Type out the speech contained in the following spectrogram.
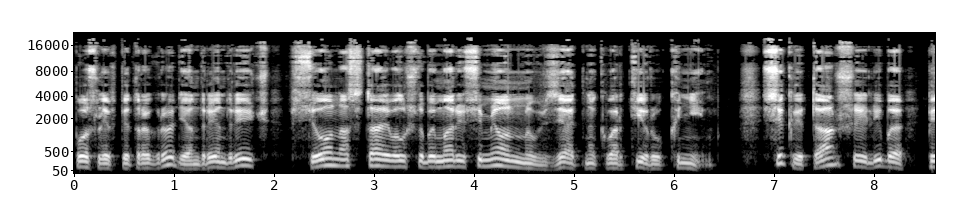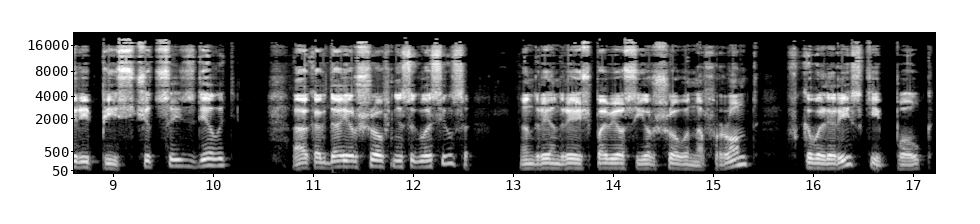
После в Петрограде Андрей Андреевич все настаивал, чтобы Марию Семеновну взять на квартиру к ним, секретаршей либо переписчицей сделать. А когда Ершов не согласился, Андрей Андреевич повез Ершова на фронт в кавалерийский полк,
